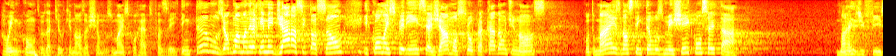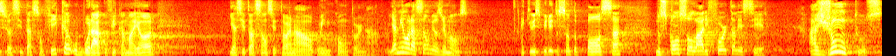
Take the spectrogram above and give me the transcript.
ao encontro daquilo que nós achamos mais correto fazer. E tentamos de alguma maneira remediar a situação e como a experiência já mostrou para cada um de nós, quanto mais nós tentamos mexer e consertar, mais difícil a situação fica, o buraco fica maior e a situação se torna algo incontornável. E a minha oração, meus irmãos, é que o Espírito Santo possa nos consolar e fortalecer a juntos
